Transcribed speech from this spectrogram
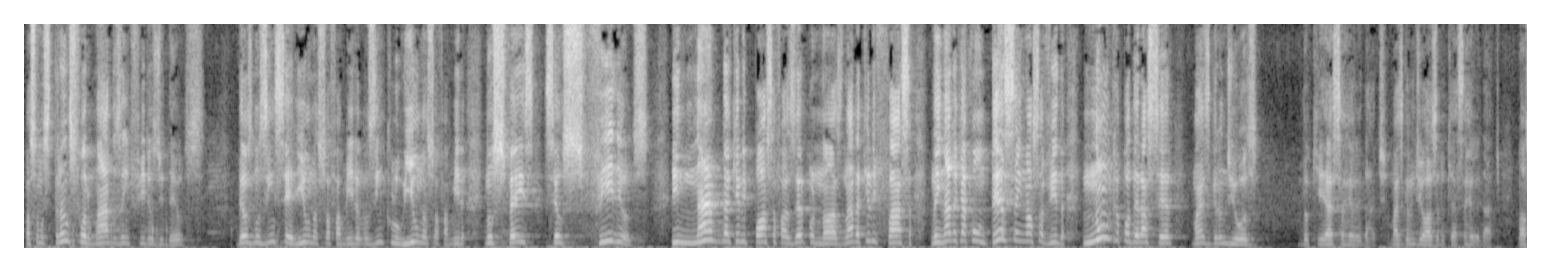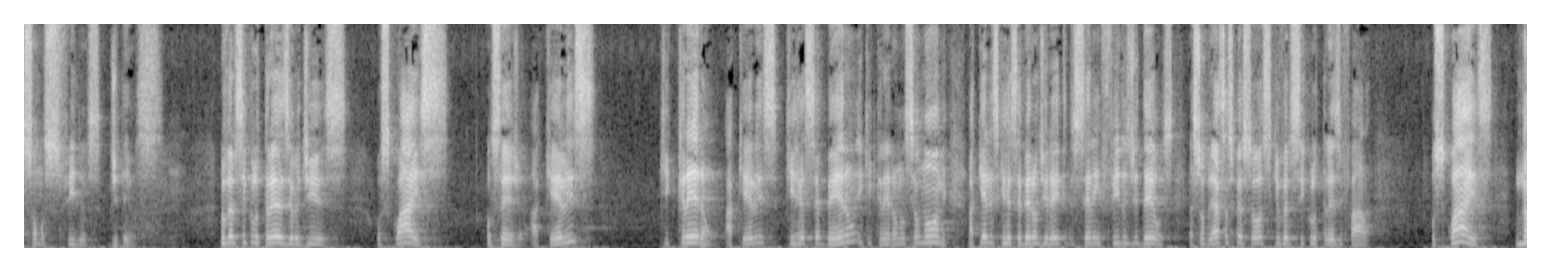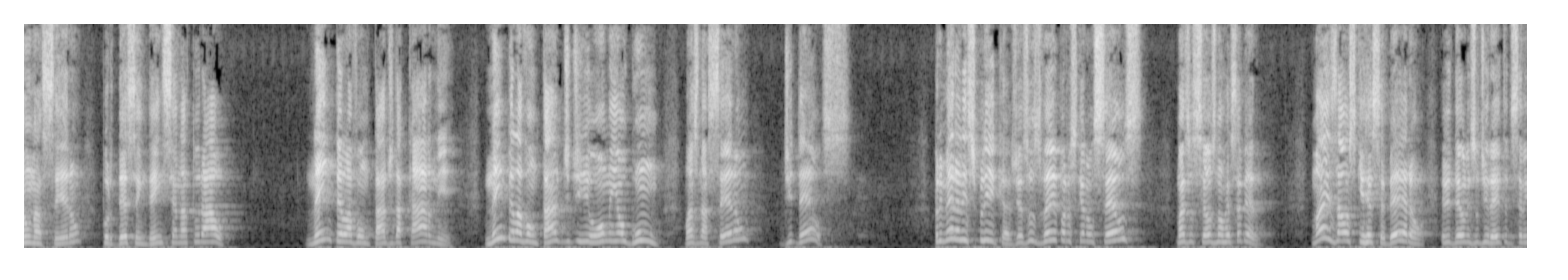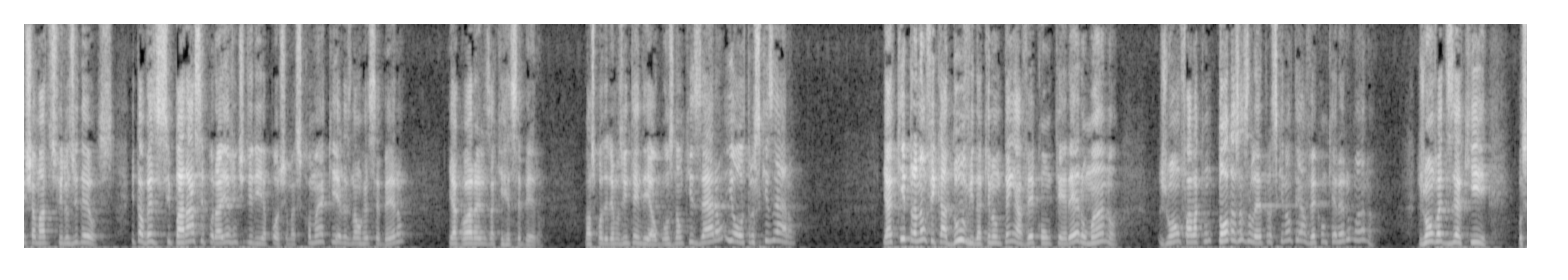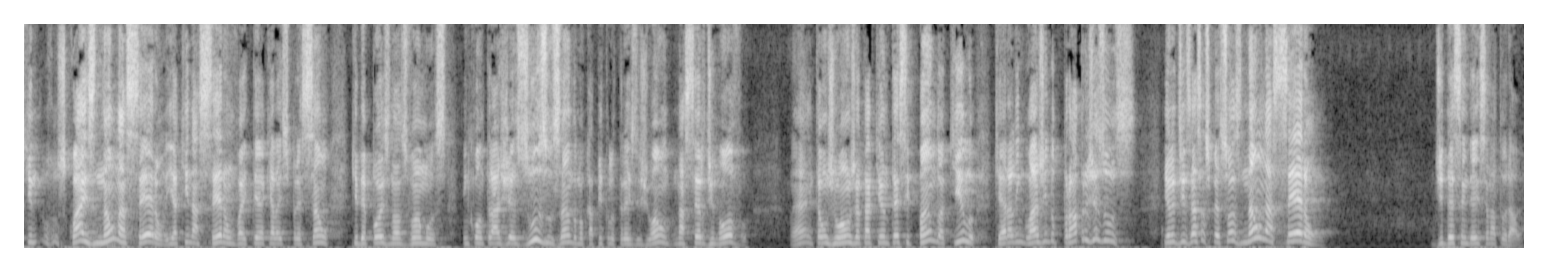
nós somos transformados em filhos de Deus. Deus nos inseriu na sua família, nos incluiu na sua família, nos fez seus filhos. E nada que Ele possa fazer por nós, nada que Ele faça, nem nada que aconteça em nossa vida, nunca poderá ser mais grandioso do que essa realidade, mais grandiosa do que essa realidade. Nós somos filhos de Deus. No versículo 13 ele diz: os quais, ou seja, aqueles que creram, aqueles que receberam e que creram no seu nome, aqueles que receberam o direito de serem filhos de Deus. É sobre essas pessoas que o versículo 13 fala. Os quais não nasceram por descendência natural nem pela vontade da carne, nem pela vontade de homem algum, mas nasceram de Deus. Primeiro ele explica: Jesus veio para os que eram seus, mas os seus não receberam. Mas aos que receberam, ele deu-lhes o direito de serem chamados filhos de Deus. E talvez se parasse por aí, a gente diria: poxa, mas como é que eles não receberam e agora eles aqui receberam? nós poderíamos entender: alguns não quiseram e outros quiseram. E aqui, para não ficar dúvida que não tem a ver com o querer humano, João fala com todas as letras que não tem a ver com o querer humano. João vai dizer aqui: os, que, os quais não nasceram, e aqui nasceram vai ter aquela expressão que depois nós vamos encontrar Jesus usando no capítulo 3 de João, nascer de novo. Né? Então João já está aqui antecipando aquilo que era a linguagem do próprio Jesus. E ele diz: essas pessoas não nasceram de descendência natural.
